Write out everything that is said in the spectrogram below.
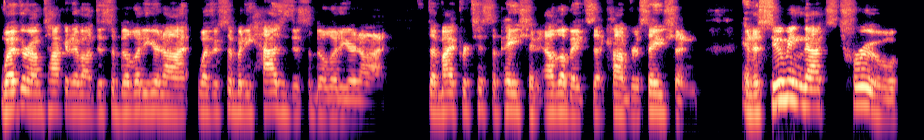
whether I'm talking about disability or not, whether somebody has a disability or not that my participation elevates that conversation. And assuming that's true,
